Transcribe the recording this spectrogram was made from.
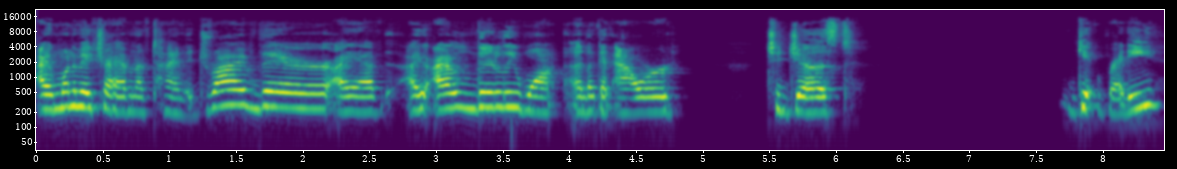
I want to make sure I have enough time to drive there. I have I, I literally want uh, like an hour to just get ready.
